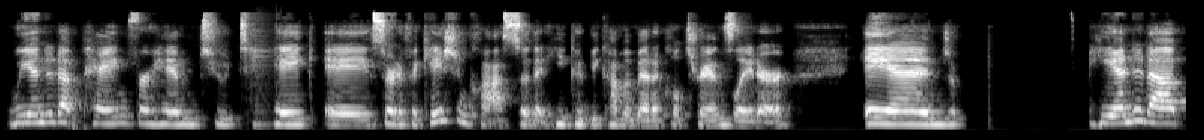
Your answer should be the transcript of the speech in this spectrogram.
We ended up paying for him to take a certification class so that he could become a medical translator. And he ended up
